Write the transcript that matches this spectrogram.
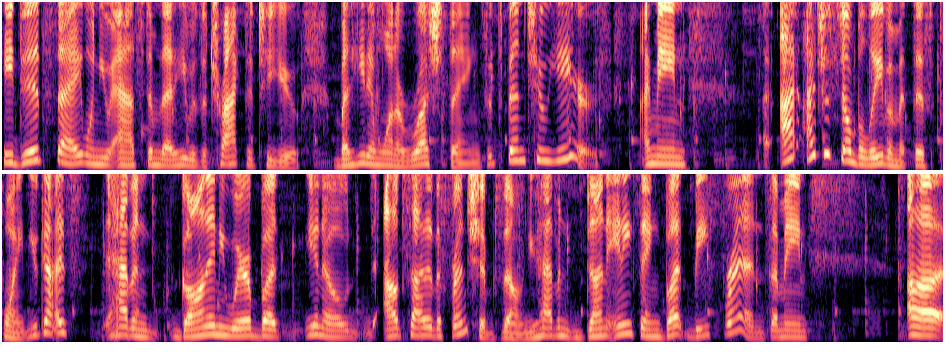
He did say when you asked him that he was attracted to you, but he didn't want to rush things. It's been two years. I mean, I, I just don't believe him at this point. You guys haven't gone anywhere but, you know, outside of the friendship zone. You haven't done anything but be friends. I mean, uh,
